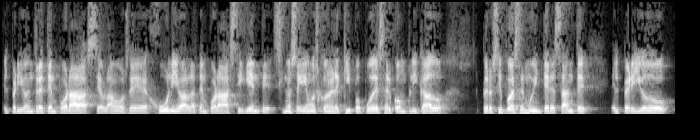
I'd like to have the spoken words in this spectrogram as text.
el periodo entre temporadas, si hablamos de junio a la temporada siguiente, si no seguimos con el equipo puede ser complicado, pero sí puede ser muy interesante el periodo,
